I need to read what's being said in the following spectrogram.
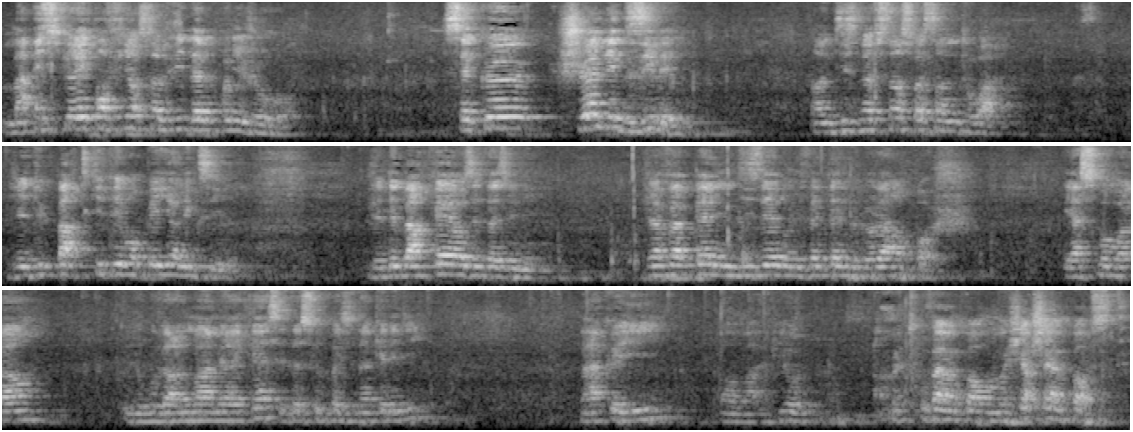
m'a inspiré confiance en lui dès le premier jour. C'est que jeune exilé, en 1963, j'ai dû partir quitter mon pays en exil. Je débarquais aux États-Unis. J'avais à peine une dizaine ou une vingtaine de dollars en poche. Et à ce moment-là, le gouvernement américain, c'était sous le président Kennedy, m'a accueilli, on, on me trouvait encore, on me cherchait un poste.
